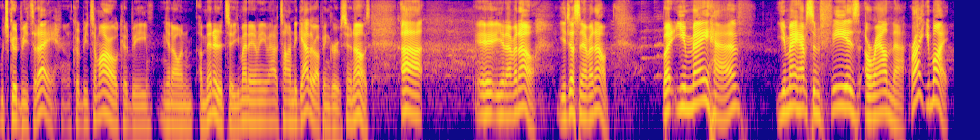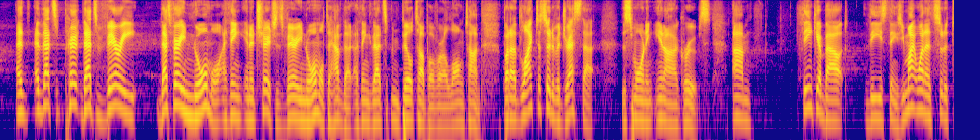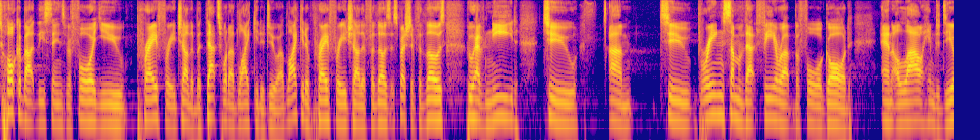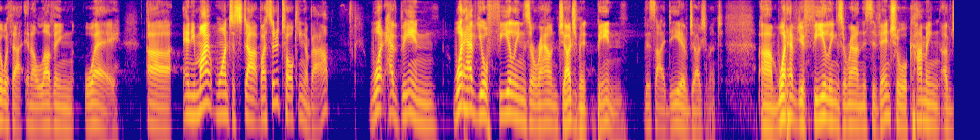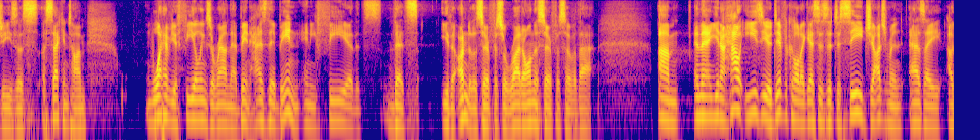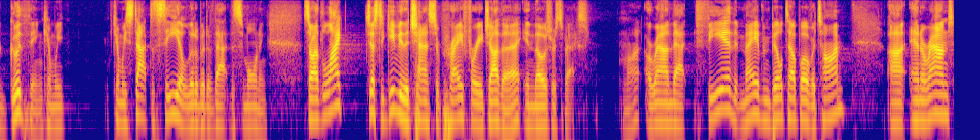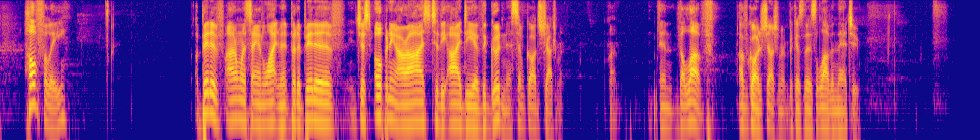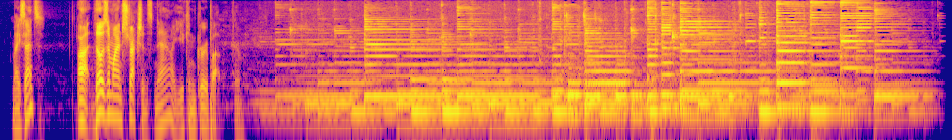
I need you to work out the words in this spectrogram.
which could be today, could be tomorrow, could be you know in a minute or two. You might not even have time to gather up in groups. Who knows? Uh, you never know. You just never know. But you may have you may have some fears around that, right? You might, and, and that's that's very that's very normal. I think in a church, it's very normal to have that. I think that's been built up over a long time. But I'd like to sort of address that this morning in our groups. Um, think about these things. You might want to sort of talk about these things before you pray for each other, but that's what I'd like you to do. I'd like you to pray for each other, for those, especially for those who have need to, um, to bring some of that fear up before God and allow Him to deal with that in a loving way. Uh, and you might want to start by sort of talking about what have been, what have your feelings around judgment been, this idea of judgment. Um, what have your feelings around this eventual coming of Jesus a second time? What have your feelings around that been? Has there been any fear that's that's either under the surface or right on the surface over that? Um, and then you know how easy or difficult I guess is it to see judgment as a, a good thing? Can we can we start to see a little bit of that this morning? So I'd like just to give you the chance to pray for each other in those respects right, around that fear that may have been built up over time, uh, and around hopefully a bit of, I don't want to say enlightenment, but a bit of just opening our eyes to the idea of the goodness of God's judgment right? and the love of God's judgment because there's love in there too. Make sense? All right, those are my instructions. Now you can group up. Yeah.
